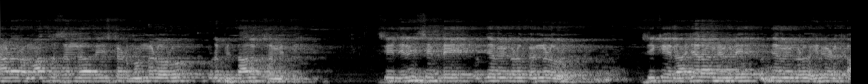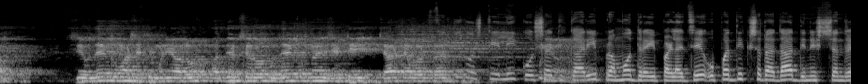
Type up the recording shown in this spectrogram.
ನಾಡರ ಮಾತೃ ಸಂಘ, ರಿಜಿಸ್ಟರ್ಡ್ ಮಂಗಳೂರು, ಉಡುಪಿ ತಾಲೂಕು ಸಮಿತಿ. ಶ್ರೀ ದಿನೇಶ್ ಹೆಗ್ಡೆ ಉದ್ಯಮಿಗಳು ಬೆಂಗಳೂರು. ಶ್ರೀ ಕೆ ರಾಜಾರಾಮ್ ಹೆಗ್ಡೆ ಉದ್ಯಮಿಗಳು ಹಿರಿಯಡ್ಕ. ಶ್ರೀ ಉದಯಕುಮಾರ್ ಶೆಟ್ಟಿ ಮುನಿಯಾಲು ಅಧ್ಯಕ್ಷರು ಉದಯಕುಮಾರ್ ಶೆಟ್ಟಿ ಸುದ್ದಿಗೋಷ್ಠಿಯಲ್ಲಿ ಕೋಶಾಧಿಕಾರಿ ಪ್ರಮೋದ್ ರೈಪಳಜೆ ಉಪಾಧ್ಯಕ್ಷರಾದ ದಿನೇಶ್ ಚಂದ್ರ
